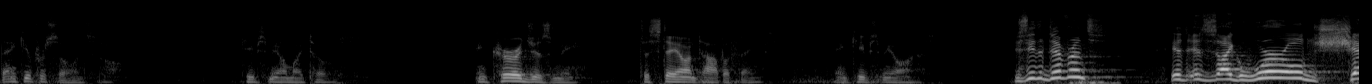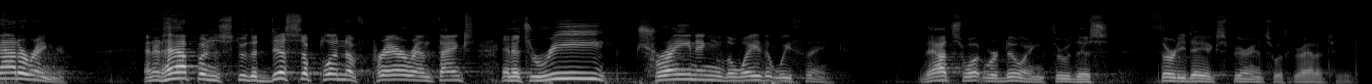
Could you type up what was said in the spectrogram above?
thank you for so and so. Keeps me on my toes, encourages me to stay on top of things, and keeps me honest. You see the difference? It, it's like world shattering. And it happens through the discipline of prayer and thanks, and it's retraining the way that we think. That's what we're doing through this 30 day experience with gratitude.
